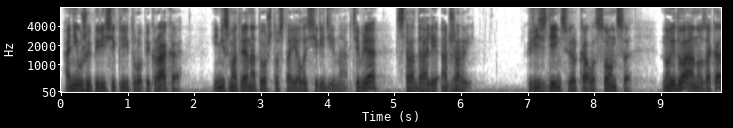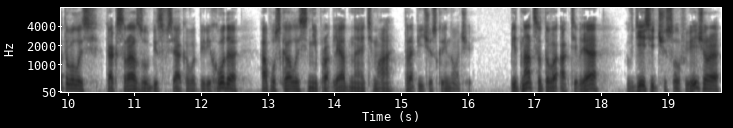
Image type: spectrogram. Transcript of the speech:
Они уже пересекли тропик Рака, и, несмотря на то, что стояла середина октября, страдали от жары. Весь день сверкало солнце, но едва оно закатывалось, как сразу, без всякого перехода, опускалась непроглядная тьма тропической ночи. 15 октября в 10 часов вечера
